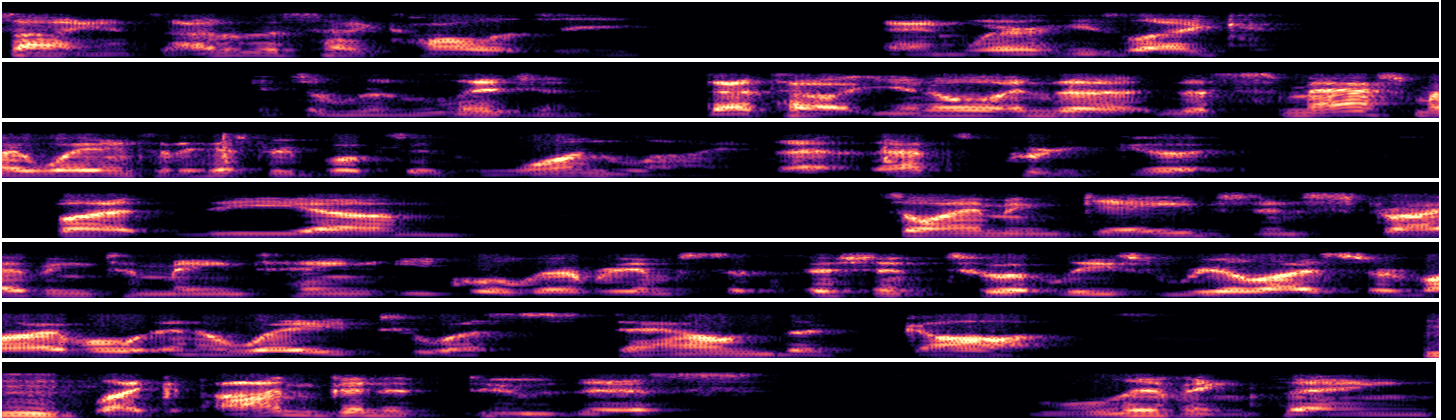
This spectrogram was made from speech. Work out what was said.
science, out of the psychology, and where he's like, it's a religion. That's how you know. And the the smash my way into the history books is one line. That that's pretty good. But the um, so I'm engaged in striving to maintain equilibrium sufficient to at least realize survival in a way to astound the gods. Mm. Like I'm gonna do this living thing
